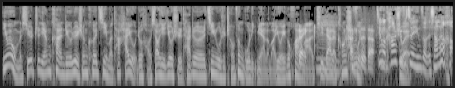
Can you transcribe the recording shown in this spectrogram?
因为我们其实之前看这个瑞声科技嘛，它还有这个好消息，就是它这个进入是成分股里面了嘛，有一个换码替代了嗯康师傅。嗯的，结果康师傅最近走的相当好，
